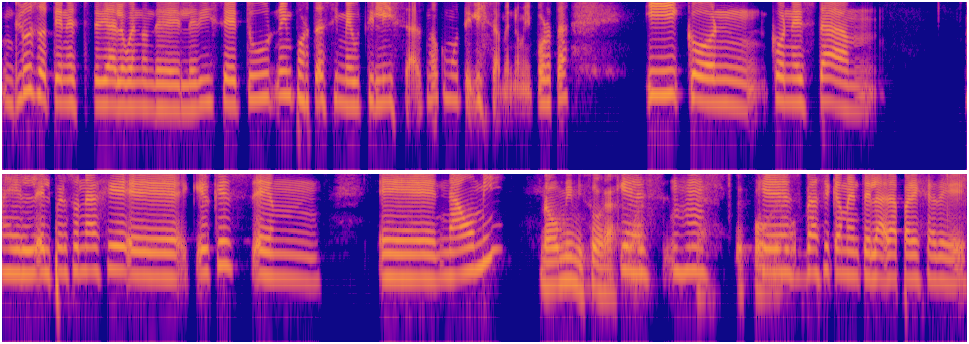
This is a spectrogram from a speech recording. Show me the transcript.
incluso tiene este diálogo en donde le dice tú no importa si me utilizas no como utilízame no me importa y con, con esta, mm, el, el personaje, eh, creo que es em, eh, Naomi. Naomi Misora. Que es, que es básicamente la, la pareja de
